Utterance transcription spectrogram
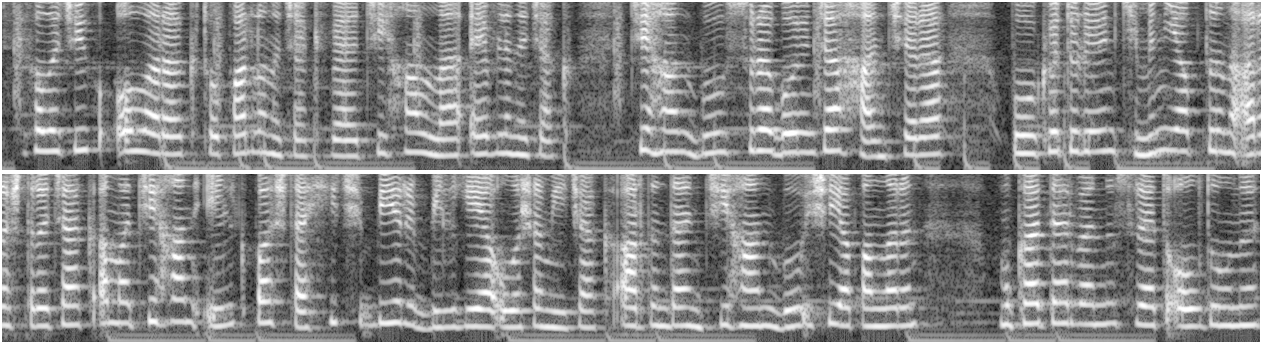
psikolojik olarak toparlanacak ve Cihan'la evlenecek. Cihan bu süre boyunca Hançer'e bu kötülüğün kimin yaptığını araştıracak ama Cihan ilk başta hiçbir bilgiye ulaşamayacak. Ardından Cihan bu işi yapanların Mukadder ve Nusret olduğunu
